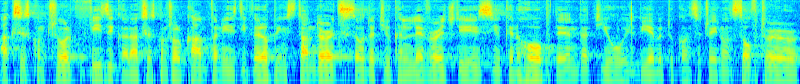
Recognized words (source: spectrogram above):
access control, physical access control companies developing standards so that you can leverage this? You can hope then that you will be able to concentrate on software,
